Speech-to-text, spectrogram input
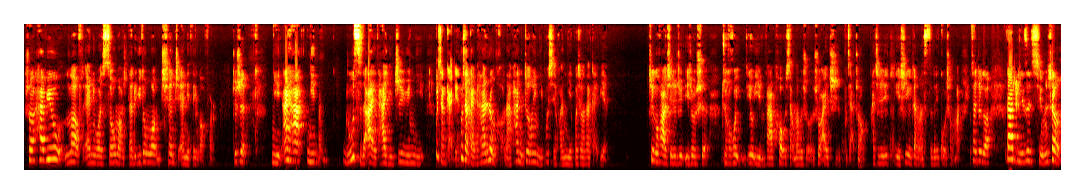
说 Have you loved anyone so much that you don't want to change anything of her？就是你爱他，你。如此的爱他，以至于你不想改变，不想改变他任何，哪怕你这个东西你不喜欢，你也不希望他改变。这个话其实就也就是最后会又引发 Paul 想到说说爱是不假装，他其实也是一个这样的思维过程嘛。在这个大鼻子情圣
